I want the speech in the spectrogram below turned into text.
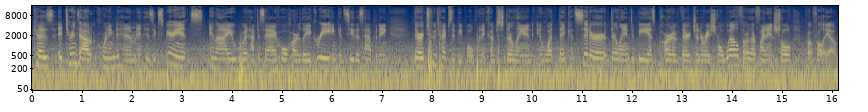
because it turns out, according to him and his experience, and I would have to say I wholeheartedly agree and can see this happening, there are two types of people when it comes to their land and what they consider their land to be as part of their generational wealth or their financial portfolio.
